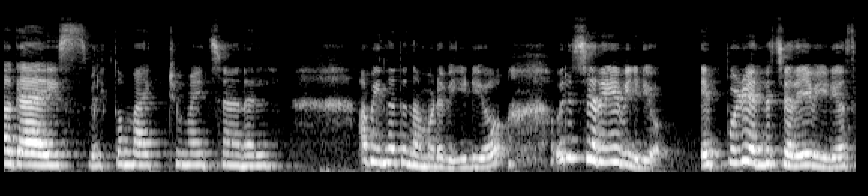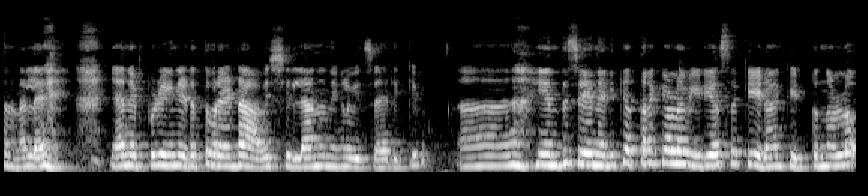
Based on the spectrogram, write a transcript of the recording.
Hello guys welcome back to my channel അപ്പോൾ ഇന്നത്തെ നമ്മുടെ വീഡിയോ ഒരു ചെറിയ വീഡിയോ. എപ്പോഴും എന്റെ ചെറിയ വീഡിയോസ് ആണല്ലേ? ഞാൻ എപ്പോഴും ഇങ്ങനെ എടുത്തു പറയേണ്ട ആവശ്യമില്ല എന്ന് നിങ്ങൾ വിചാരിക്കും. എന്ത് ചെയ്യുന്നു? എനിക്ക് അത്രയ്ക്കുള്ള വീഡിയോസൊക്കെ ഇടാൻ കിട്ടുന്നുള്ളൂ.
